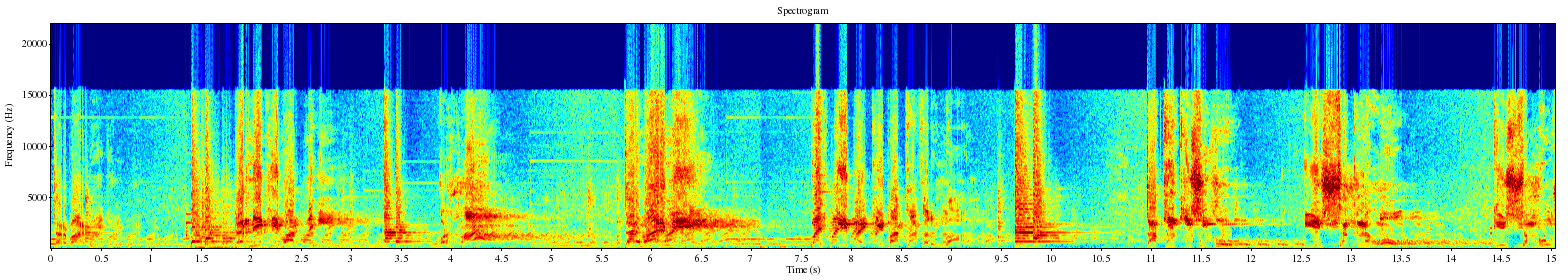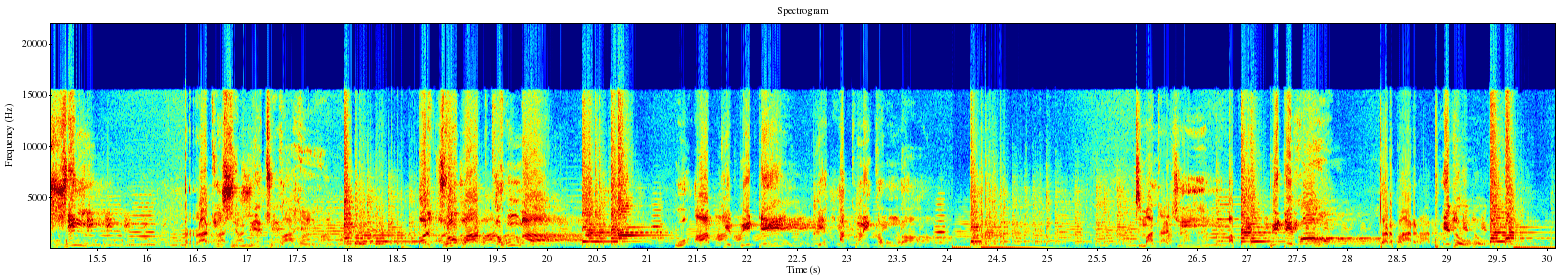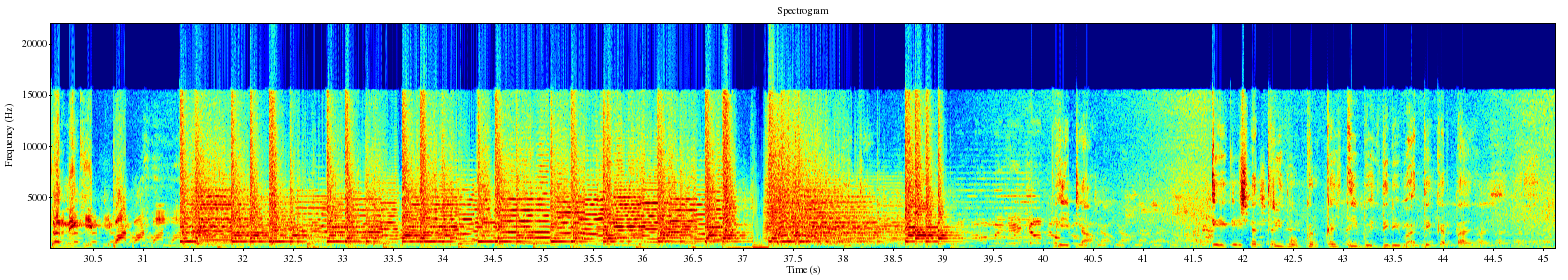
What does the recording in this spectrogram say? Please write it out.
दरबार भेजो। डरने की बात नहीं। और हाँ दरबार में पहकी पहकी बातें करूँगा। ताकि किसी को ये शक न हो कि शंभू सिंह राजू से मिल चुका है। और जो बात कहूँगा, वो आपके बेटे के हक में कहूँगा। माता जी अपने बेटे को दरबार भेजो डरने की बात बेटा एक छत्री होकर कैसी बुद्धि बातें करता है?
